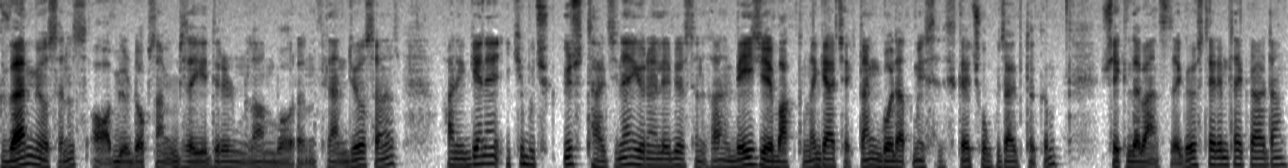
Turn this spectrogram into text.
güvenmiyorsanız, Aa, 1.90 bize yedirir mi lan bu oranı falan diyorsanız hani gene 2.5 üst tercihine yönelebilirsiniz. Hani Veiji'ye baktığımda gerçekten gol atma istatistikleri çok güzel bir takım. Şu şekilde ben size göstereyim tekrardan.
